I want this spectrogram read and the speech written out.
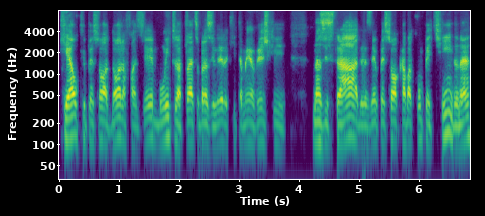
que é o que o pessoal adora fazer. Muitos atletas brasileiros aqui também eu vejo que nas estradas, aí o pessoal acaba competindo, né?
